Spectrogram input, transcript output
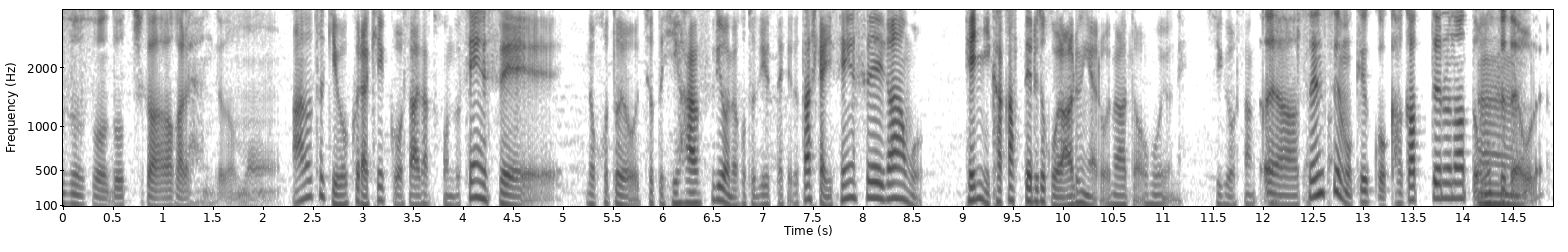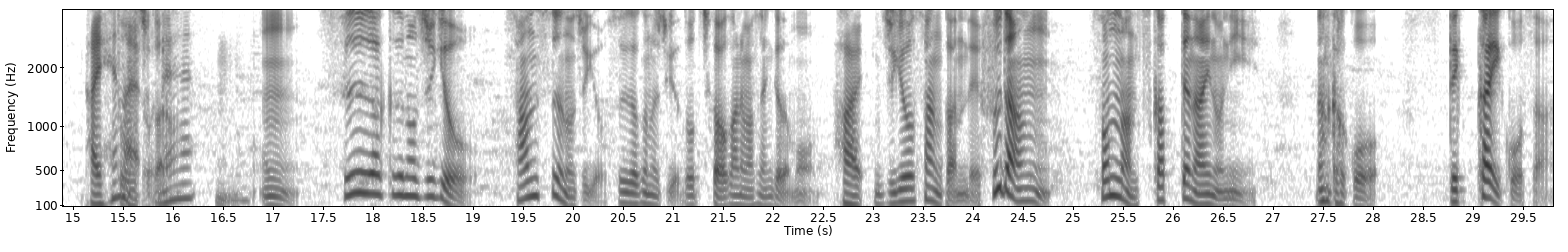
そうそう、どっちか分からへんけども。あの時僕ら結構さ、なんか今度先生のことをちょっと批判するようなことで言ったけど、確かに先生側も変にかかってるところあるんやろうなとは思うよね。授業参加。いや、先生も結構かかってるなって思ってたよ、うん俺。大変なんやろうね。うん。うん。数学の授業、算数の授業、数学の授業、どっちか分かりませんけども、はい。授業参観で、普段そんなん使ってないのに、なんかこう、でっかいこうさ、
